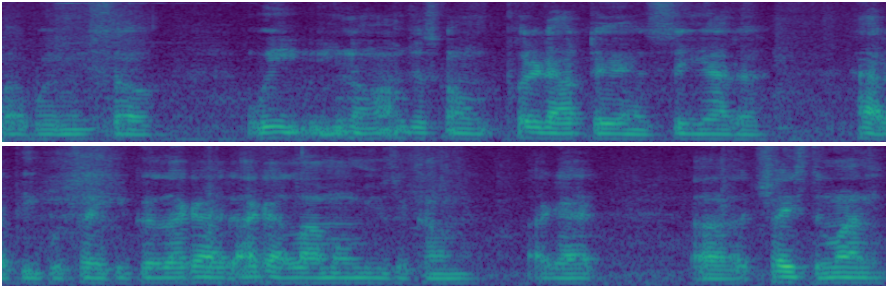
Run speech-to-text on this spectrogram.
fuck with me. So we, you know, I'm just gonna put it out there and see how the how do people take it. Cause I got I got a lot more music coming. I got uh, Chase the Money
